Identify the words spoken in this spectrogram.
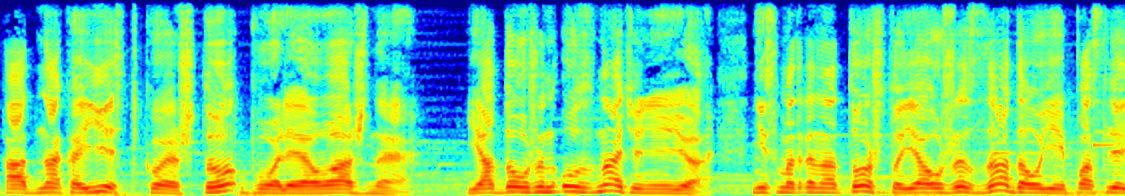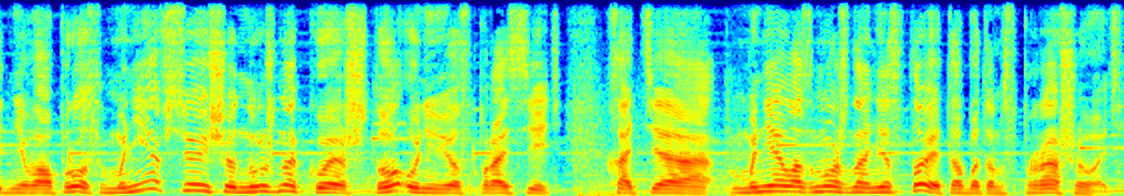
Однако есть кое-что более важное. Я должен узнать у нее. Несмотря на то, что я уже задал ей последний вопрос, мне все еще нужно кое-что у нее спросить. Хотя, мне, возможно, не стоит об этом спрашивать.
